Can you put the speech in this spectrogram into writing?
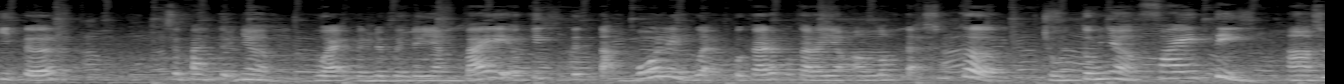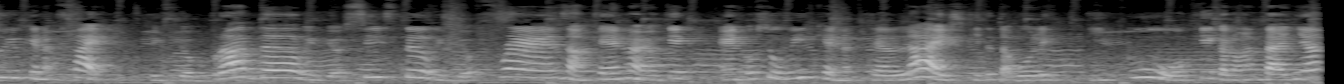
kita sepatutnya buat benda-benda yang baik. Okey, kita tak boleh buat perkara-perkara yang Allah tak suka. Contohnya fighting. Ha, so you cannot fight with your brother, with your sister, with your friends. Ah, cannot, okay. And also we cannot tell lies. Kita tak boleh tipu, okay. Kalau orang tanya,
